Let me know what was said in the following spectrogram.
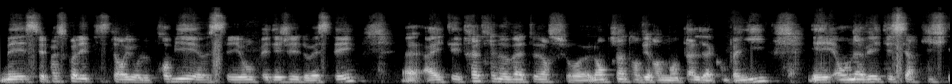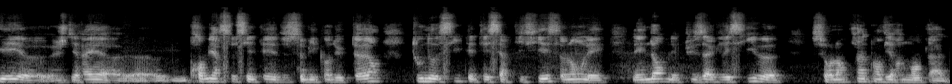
mais c'est Pasquale Pistorio, le premier euh, CEO PDG de ST, euh, a été très très novateur sur l'empreinte environnementale de la compagnie et on avait été certifié, je dirais, première société de semi-conducteurs. Tous nos sites étaient certifiés selon les, normes les plus agressives sur l'empreinte environnementale.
